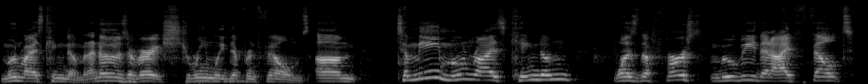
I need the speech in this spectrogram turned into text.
Moonrise Kingdom, and I know those are very extremely different films. Um, to me, Moonrise Kingdom was the first movie that I felt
